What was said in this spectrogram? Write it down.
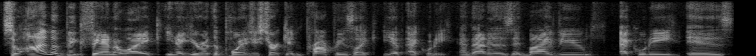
so I'm a big fan of like, you know, you're at the point as you start getting properties, like you have equity. And that is, in my view, equity is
